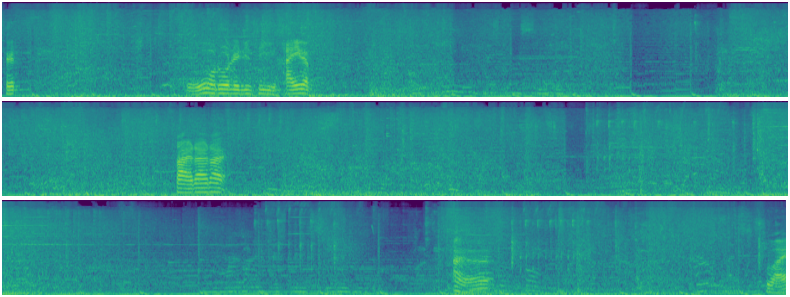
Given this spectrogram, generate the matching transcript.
เซต โอ้โหโดนเอดีซีใครแบบได้ได้ได้เออสวย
